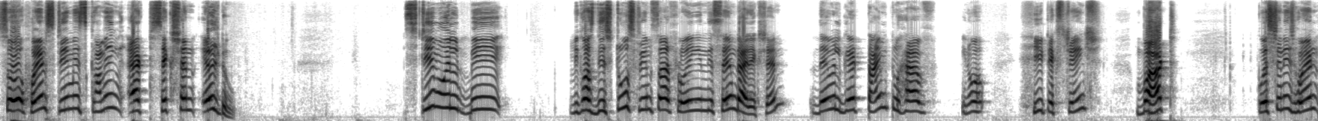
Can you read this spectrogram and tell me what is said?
So, when steam is coming at section L 2 steam will be because these two streams are flowing in the same direction they will get time to have you know heat exchange, but question is when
